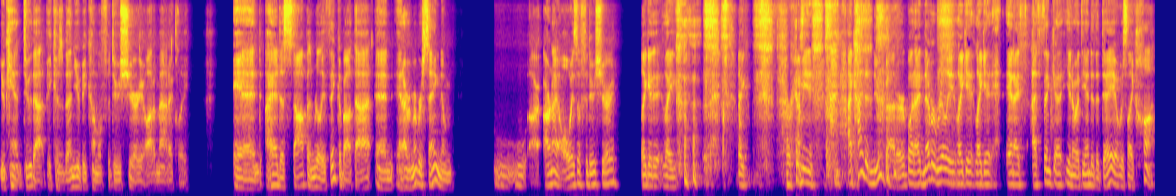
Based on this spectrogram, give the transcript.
you can't do that because then you become a fiduciary automatically. And I had to stop and really think about that and and I remember saying to him aren't I always a fiduciary like it, like, like I mean, I kind of knew better, but I'd never really like it, like it. And I, I think, uh, you know, at the end of the day, it was like, huh,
